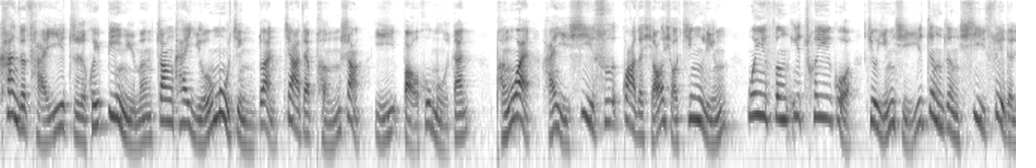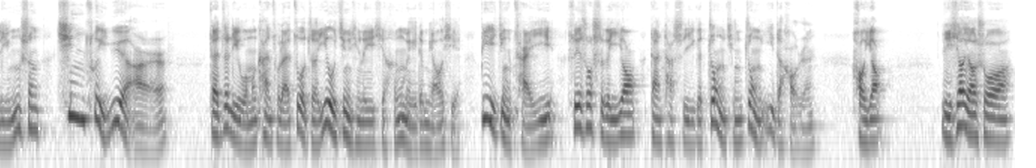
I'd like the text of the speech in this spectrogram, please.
看着彩衣指挥婢女们张开游目锦缎，架在棚上，以保护牡丹。棚外还以细丝挂着小小金铃，微风一吹过，就引起一阵阵细碎的铃声，清脆悦耳。在这里，我们看出来，作者又进行了一些很美的描写。毕竟彩衣虽说是个妖，但她是一个重情重义的好人、好妖。李逍遥说：“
